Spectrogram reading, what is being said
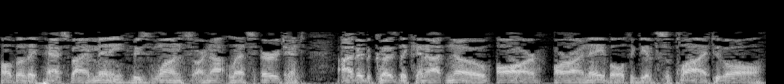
although they pass by many whose wants are not less urgent, either because they cannot know or are unable to give supply to all.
